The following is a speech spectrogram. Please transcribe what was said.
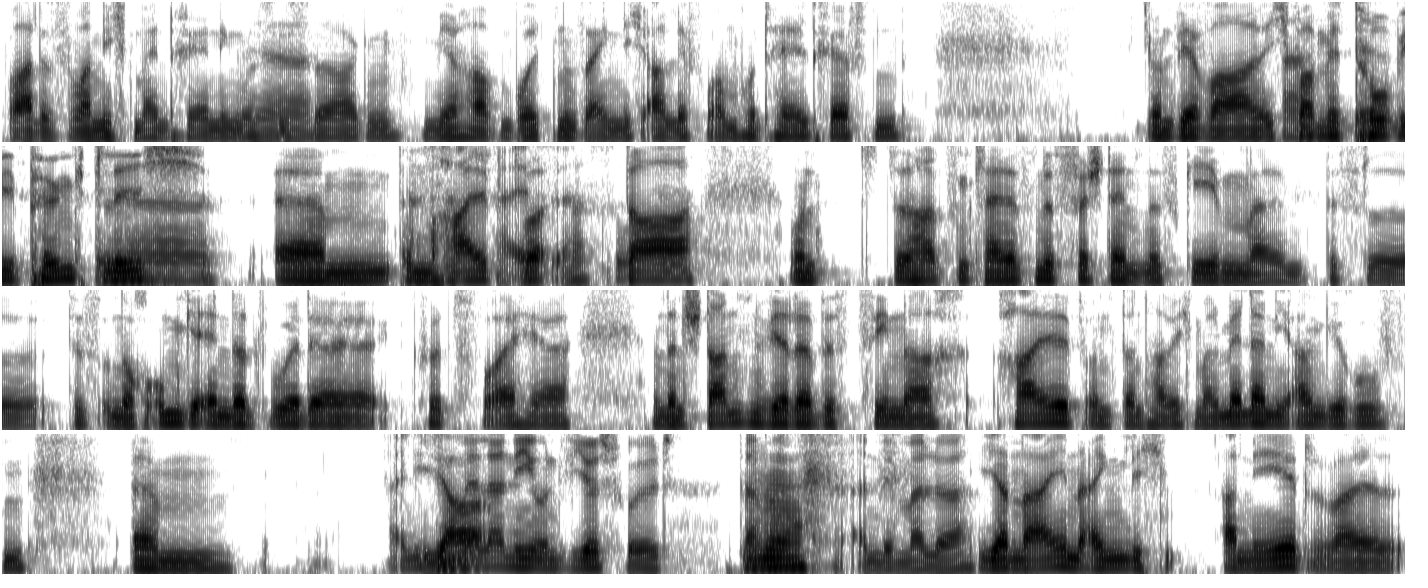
boah, das war nicht mein Training, muss Ja. ich sagen. Wir haben, wollten uns eigentlich alle vor dem Hotel treffen. Und wir waren, ich Ah, war mit stimmt. Tobi pünktlich Ja. ähm, um halb so da. wild. Und da hat es ein kleines Missverständnis gegeben, weil ein bisschen das noch umgeändert wurde kurz vorher. Und dann standen wir da bis 10 nach halb und dann habe ich mal Melanie angerufen. Ähm, Eigentlich Ja. sind Melanie und wir schuld daran, Ja. an dem Malheur. ja, nein, eigentlich ah, nicht, weil.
